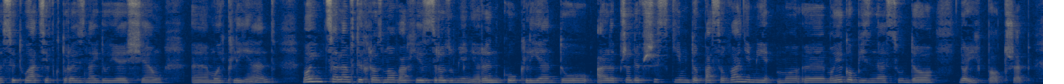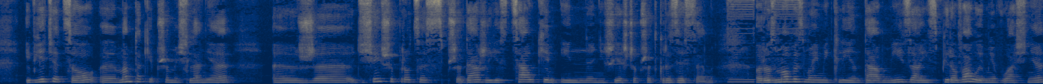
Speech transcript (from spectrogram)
y, sytuację, w której znajduje się y, mój klient. Moim celem w tych rozmowach jest zrozumienie rynku, klientu, ale przede wszystkim dopasowanie y, mojego biznesu do, do ich potrzeb. I wiecie co? Mam takie przemyślenie, że dzisiejszy proces sprzedaży jest całkiem inny niż jeszcze przed kryzysem. Rozmowy z moimi klientami zainspirowały mnie właśnie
